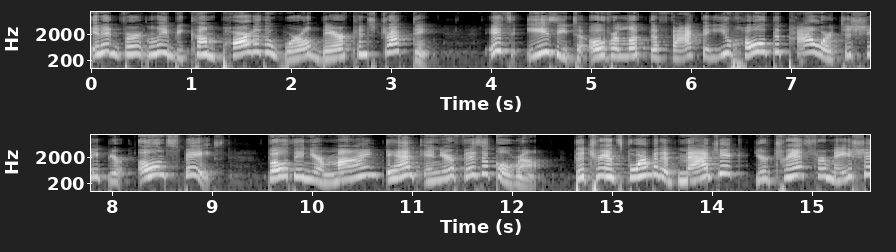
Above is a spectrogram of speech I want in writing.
inadvertently become part of the world they're constructing. It's easy to overlook the fact that you hold the power to shape your own space, both in your mind and in your physical realm. The transformative magic, your transformation,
